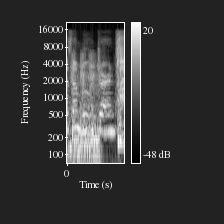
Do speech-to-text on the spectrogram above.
as the moon turns.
